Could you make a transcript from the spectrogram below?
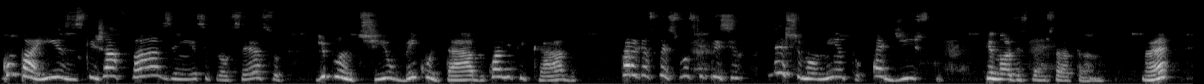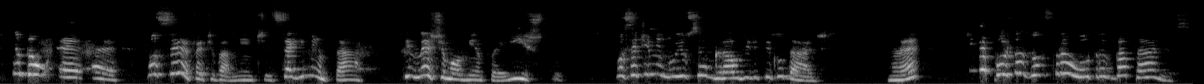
com países que já fazem esse processo de plantio bem cuidado, qualificado, para que as pessoas que precisam. Neste momento, é disto que nós estamos tratando. Né? Então, é, é, você efetivamente segmentar que neste momento é isto, você diminui o seu grau de dificuldade. Né? Depois nós vamos para outras batalhas.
